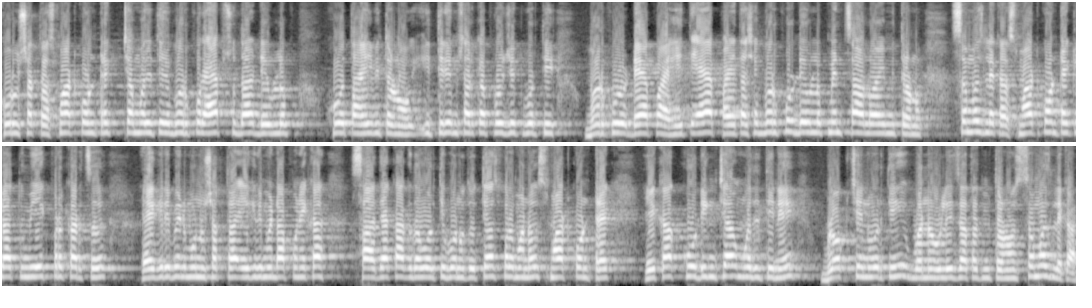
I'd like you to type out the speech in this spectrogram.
करू शकता. स्मार्ट कॉन्ट्रॅक्टच्या मदतीने भरपूर ॲपसुद्धा डेव्हलप होत आहे. मित्रांनो इथेरियम सारख्या प्रोजेक्टवरती भरपूर डॅप आहेत. ॲप आहेत. अशा भरपूर डेव्हलपमेंट चालू आहे मित्रांनो. समजले का? स्मार्ट कॉन्ट्रॅक्टला तुम्ही एक प्रकारचं ॲग्रीमेंट म्हणू शकता. ॲग्रीमेंट आपण एका साध्या कागदावरती बनवतो. त्याचप्रमाणे स्मार्ट कॉन्ट्रॅक्ट एका कोडिंगच्या मदतीने ब्लॉकचेनवरती बनवले जातात मित्रांनो. समजले का?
